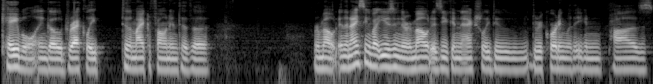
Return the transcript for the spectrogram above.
cable and go directly to the microphone into the remote. And the nice thing about using the remote is you can actually do the recording with it. You can pause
